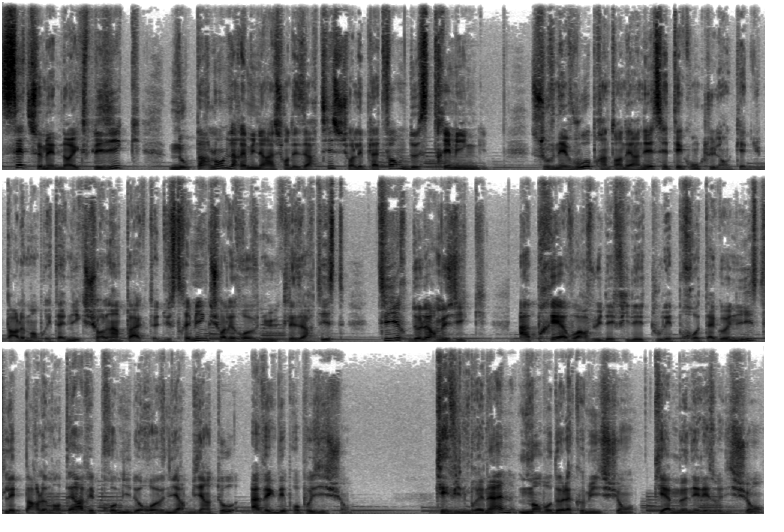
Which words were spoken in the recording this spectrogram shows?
Cette semaine dans Explicit, nous parlons de la rémunération des artistes sur les plateformes de streaming. Souvenez-vous, au printemps dernier, s'était conclue l'enquête du Parlement britannique sur l'impact du streaming sur les revenus que les artistes tirent de leur musique. Après avoir vu défiler tous les protagonistes, les parlementaires avaient promis de revenir bientôt avec des propositions. Kevin Brennan, membre de la commission qui a mené les auditions,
